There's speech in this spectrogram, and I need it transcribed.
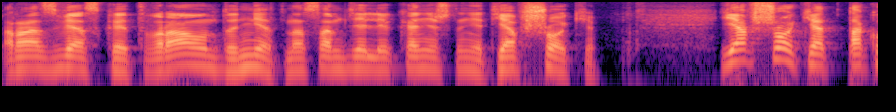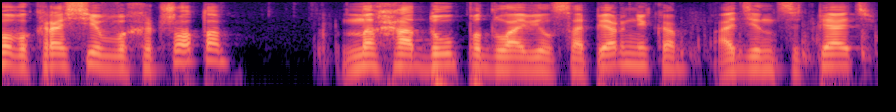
развязка этого раунда. Нет, на самом деле, конечно, нет. Я в шоке. Я в шоке от такого красивого хедшота. На ходу подловил соперника. 11-5.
